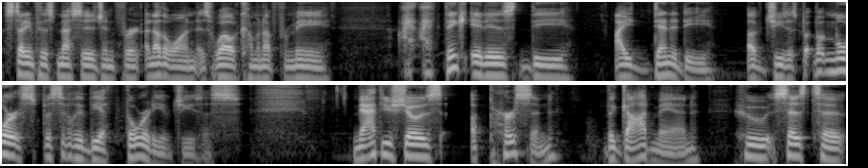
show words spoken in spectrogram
studying for this message and for another one as well coming up for me, I, I think it is the identity of Jesus, but but more specifically the authority of Jesus. Matthew shows a person, the God man, who says to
